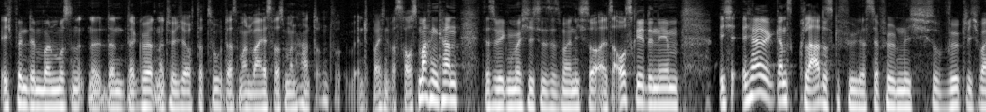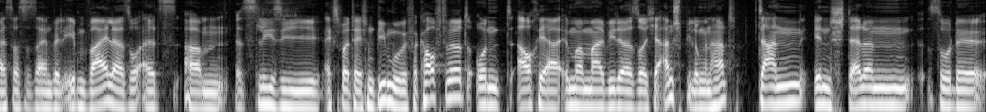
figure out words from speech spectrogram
ich finde, man muss, dann, da gehört natürlich auch dazu, dass man weiß, was man hat und entsprechend was draus machen kann. Deswegen möchte ich das jetzt mal nicht so als Ausrede nehmen. Ich, ich hatte ganz klar das Gefühl, dass der Film nicht so wirklich weiß, was er sein will, eben weil er so als ähm, sleazy Exploitation B-Movie verkauft wird und auch ja immer mal wieder solche Anspielungen hat. Dann in Stellen so eine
